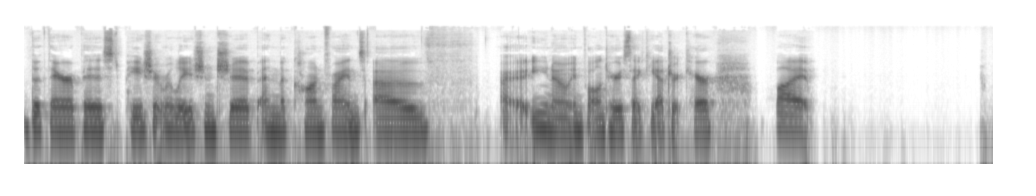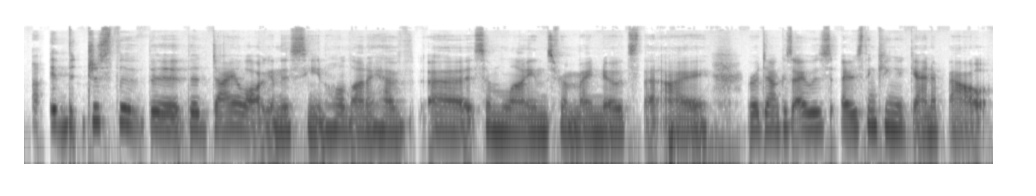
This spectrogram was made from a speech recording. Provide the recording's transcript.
the therapist patient relationship and the confines of uh, you know involuntary psychiatric care but uh, it, just the, the the dialogue in this scene. Hold on, I have uh, some lines from my notes that I wrote down because I was I was thinking again about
